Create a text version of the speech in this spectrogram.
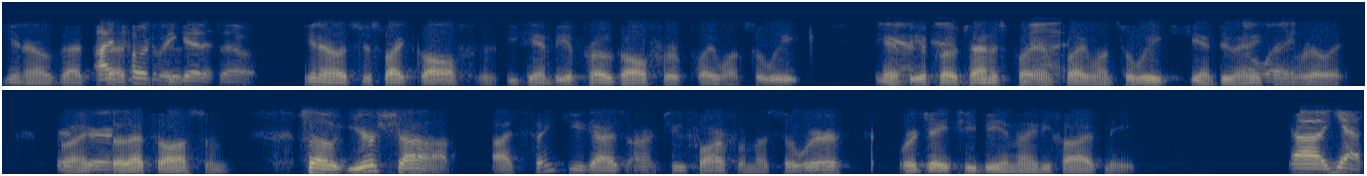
you know, that I totally just- get it though. You know, it's just like golf. You can't be a pro golfer play once a week. You can't yeah, be a pro tennis player and play once a week. You can't do anything way. really. for right? sure. So that's awesome. So your shop, I think you guys aren't too far from us. So we're where JTB and 95 meet. Uh, yes,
